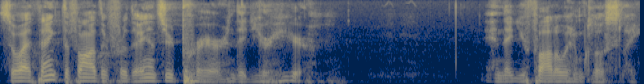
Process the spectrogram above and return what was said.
So I thank the Father for the answered prayer that you're here and that you follow Him closely.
